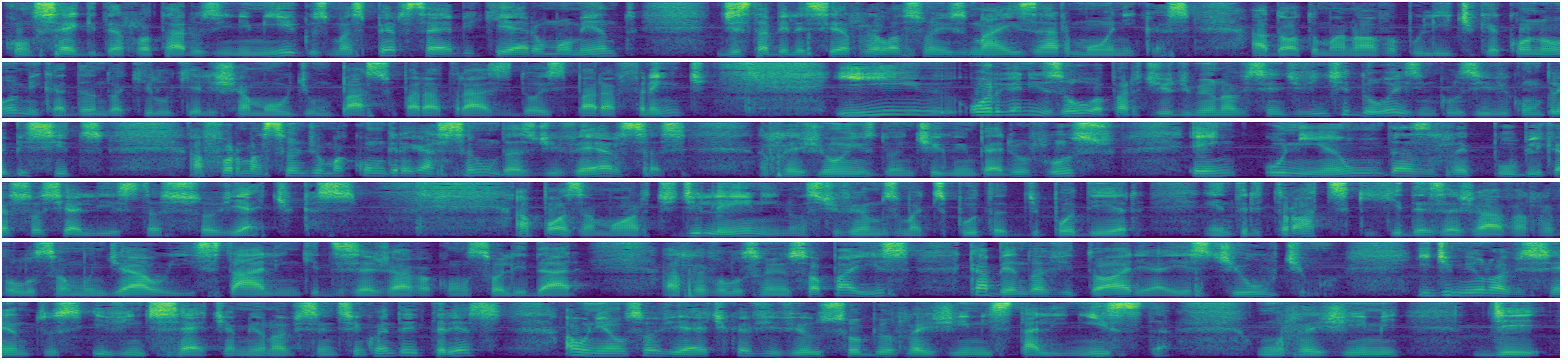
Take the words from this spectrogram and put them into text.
consegue derrotar os inimigos, mas percebe que era o momento de estabelecer relações mais harmônicas. Adota uma nova política econômica, dando aquilo que ele chamou de um passo para trás e dois para frente, e organizou, a partir de 1922, inclusive com plebiscitos, a formação de uma congregação das diversas regiões do do antigo Império Russo em União das Repúblicas Socialistas Soviéticas. Após a morte de Lenin, nós tivemos uma disputa de poder entre Trotsky, que desejava a Revolução Mundial, e Stalin, que desejava consolidar a revolução em seu país, cabendo a vitória a este último. E de 1927 a 1953, a União Soviética viveu sob o regime stalinista, um regime de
